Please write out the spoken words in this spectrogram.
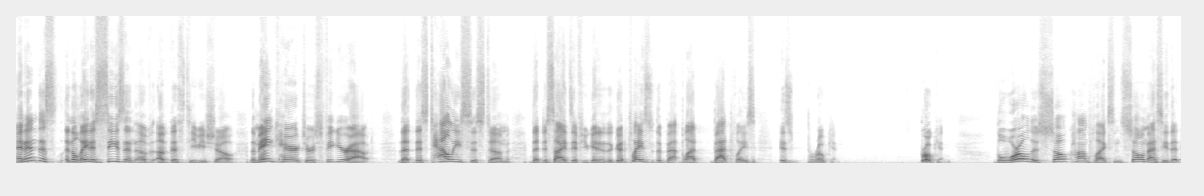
And in this in the latest season of, of this TV show, the main characters figure out that this tally system that decides if you get into the good place or the bad, bad, bad place is broken. Broken. The world is so complex and so messy that,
